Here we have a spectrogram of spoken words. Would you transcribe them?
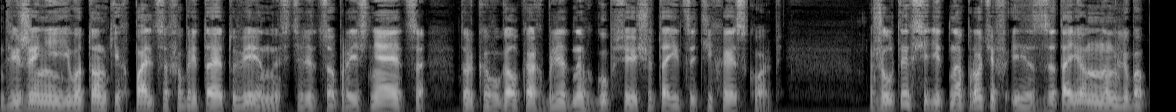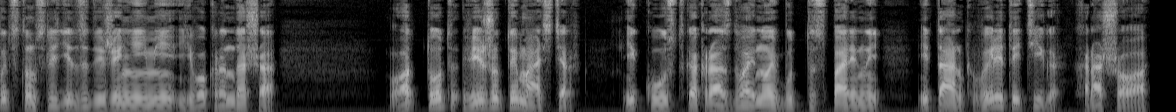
Движение его тонких пальцев обретает уверенность, лицо проясняется, только в уголках бледных губ все еще таится тихая скорбь. Желтых сидит напротив и с затаенным любопытством следит за движениями его карандаша. «Вот тут, вижу, ты мастер. И куст как раз двойной, будто спаренный, и танк, вылитый тигр. Хорошо.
